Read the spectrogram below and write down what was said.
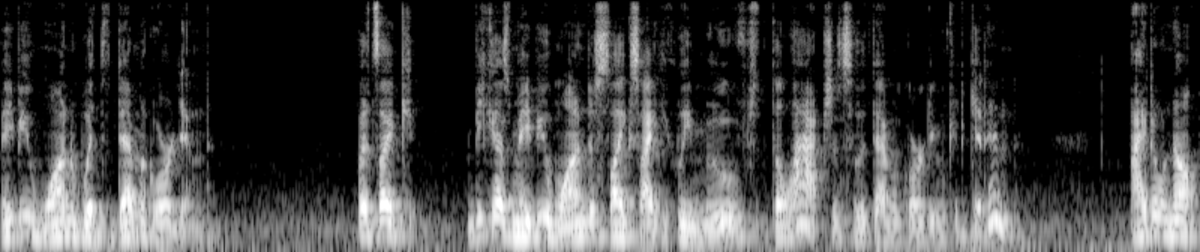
Maybe one with the demogorgon. But it's like because maybe one just like psychically moved the latch. And so the demogorgon could get in. I don't know.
